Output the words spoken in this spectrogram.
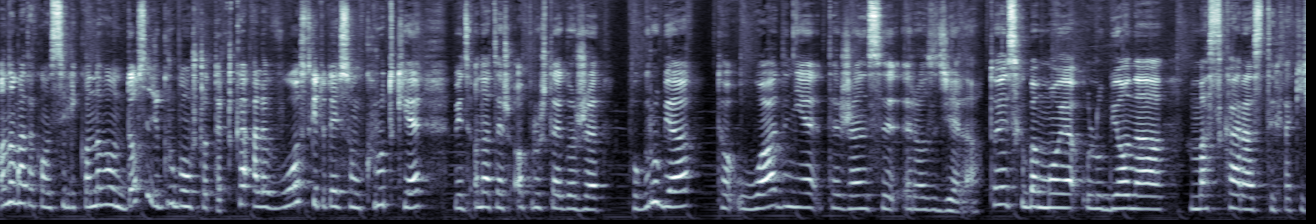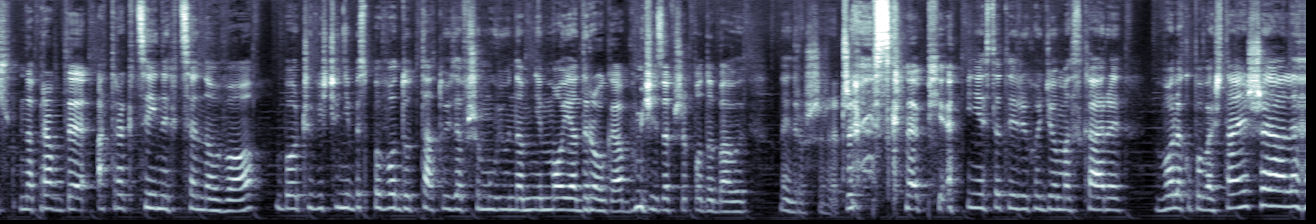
Ona ma taką silikonową, dosyć grubą szczoteczkę, ale włoski tutaj są krótkie, więc ona też oprócz tego, że pogrubia, to ładnie te rzęsy rozdziela. To jest chyba moja ulubiona maskara z tych takich naprawdę atrakcyjnych cenowo, bo oczywiście nie bez powodu tatuś zawsze mówił na mnie moja droga, bo mi się zawsze podobały najdroższe rzeczy w sklepie. I niestety, jeżeli chodzi o maskary, wolę kupować tańsze, ale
